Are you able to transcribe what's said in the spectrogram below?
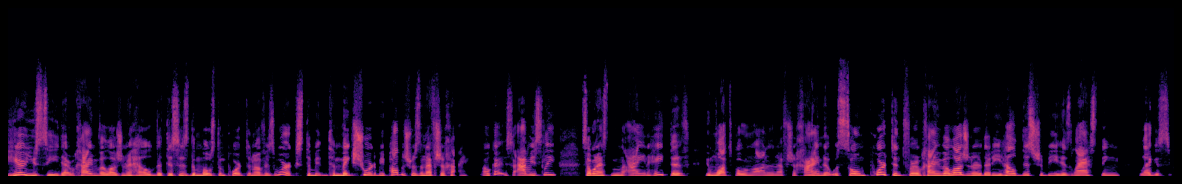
here you see that Chaim Volozhiner held that this is the most important of his works to be, to make sure to be published was an Nefesh Chaim. Okay, so obviously someone has to be ayin hativ in what's going on in the Chaim that was so important for Chaim Volozhiner that he held this should be his lasting legacy.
